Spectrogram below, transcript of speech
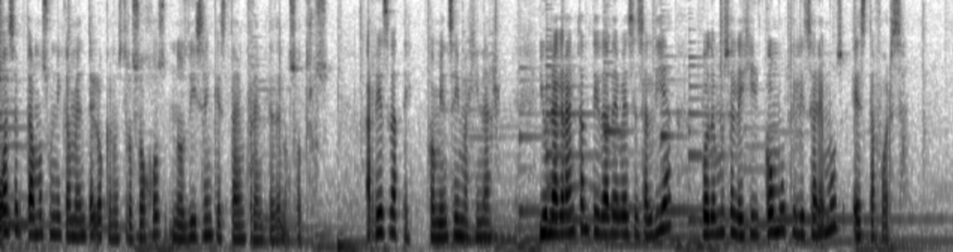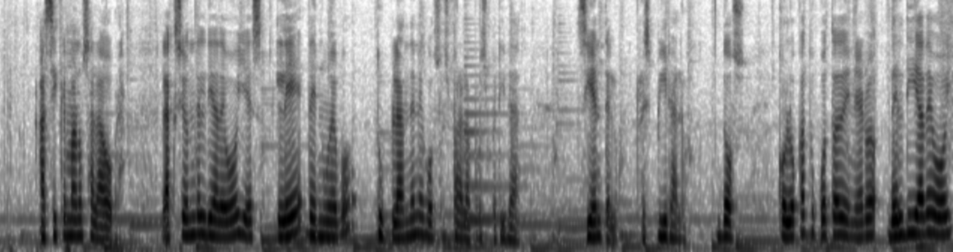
o aceptamos únicamente lo que nuestros ojos nos dicen que está enfrente de nosotros. Arriesgate, comienza a imaginar. Y una gran cantidad de veces al día podemos elegir cómo utilizaremos esta fuerza. Así que manos a la obra. La acción del día de hoy es lee de nuevo tu plan de negocios para la prosperidad. Siéntelo, respíralo. 2. Coloca tu cuota de dinero del día de hoy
